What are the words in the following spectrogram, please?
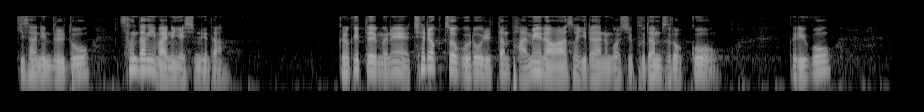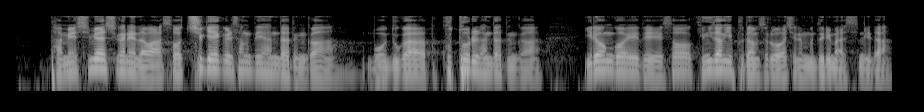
기사님들도 상당히 많이 계십니다. 그렇기 때문에 체력적으로 일단 밤에 나와서 일하는 것이 부담스럽고 그리고 밤에 심야 시간에 나와서 취객을 상대한다든가 뭐 누가 구토를 한다든가 이런 거에 대해서 굉장히 부담스러워 하시는 분들이 많습니다.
